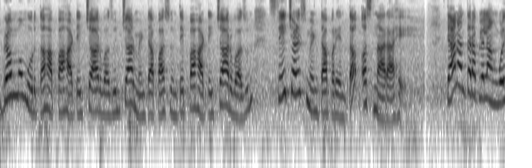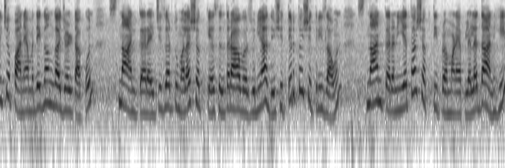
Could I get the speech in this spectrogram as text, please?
ब्रह्ममुहूर्त हा पहाटे चार वाजून चार मिनिटापासून ते पहाटे चार वाजून सेहेचाळीस मिनिटापर्यंत असणार आहे. त्यानंतर आपल्याला आंघोळीच्या पाण्यामध्ये गंगाजल टाकून स्नान करायचे. जर तुम्हाला शक्य असेल तर आवर्जून या दिवशी तीर्थक्षेत्री जाऊन स्नान करा आणि यथाशक्तीप्रमाणे आपल्याला दान हे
